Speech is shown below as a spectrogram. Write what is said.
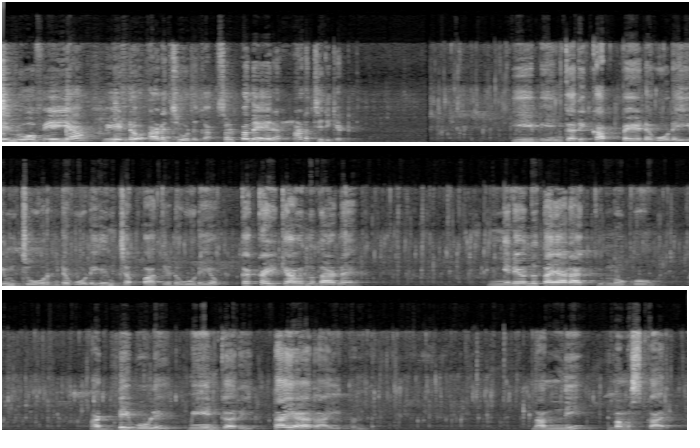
ഫ്ലെയിം ഓഫ് ചെയ്യുക വീണ്ടും അടച്ചു കൊടുക്കുക. സ്വല്പ നേരം അടച്ചിരിക്കട്ടെ. ഈ മീൻ കറി കപ്പയുടെ കൂടെയും ചോറിന്റെ കൂടെയും ചപ്പാത്തിയുടെ കൂടെയും ഒക്കെ കഴിക്കാവുന്നതാണ്. ഇങ്ങനെയൊന്ന് തയ്യാറാക്കി നോക്കൂ. അടിപൊളി മീൻ കറി തയ്യാറായിട്ടുണ്ട്. നന്ദി നമസ്കാരം.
